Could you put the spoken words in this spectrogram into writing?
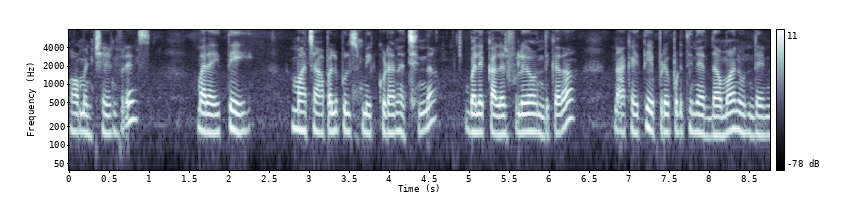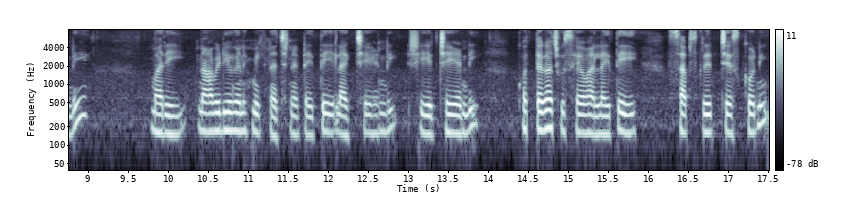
కామెంట్ చేయండి ఫ్రెండ్స్. మరి అయితే మా చేపల పులుసు మీకు కూడా నచ్చిందా? భలే కలర్ఫుల్గా ఉంది కదా. నాకైతే ఎప్పుడెప్పుడు తినేద్దామా అని ఉందండి. మరి నా వీడియో కనుక మీకు నచ్చినట్టయితే లైక్ చేయండి షేర్ చేయండి. కొత్తగా చూసే వాళ్ళైతే సబ్స్క్రైబ్ చేసుకొని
